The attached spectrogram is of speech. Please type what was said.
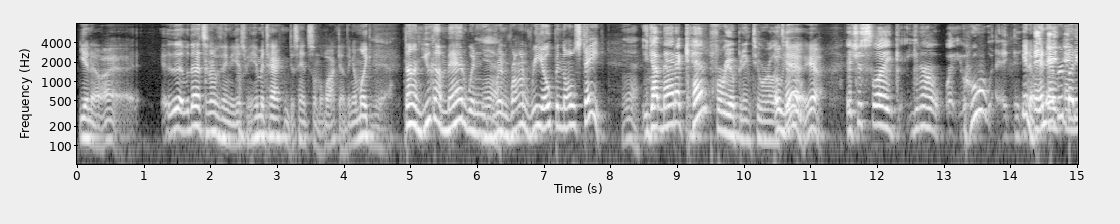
you know, I th- that's another thing that gets me. Him attacking DeSantis on the lockdown thing. I'm like, Don, you got mad when Yeah. when Ron reopened the whole state. Yeah, you got mad at Kemp for reopening too early. Oh too. yeah, yeah. It's just like you know who You know, and, everybody,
